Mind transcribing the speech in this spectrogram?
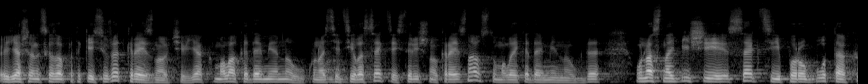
Я ще не сказав про такий сюжет краєзнавчий, як Мала академія наук. У нас є ціла секція історичного краєзнавства Малої академії наук, де у нас найбільші секції по роботах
